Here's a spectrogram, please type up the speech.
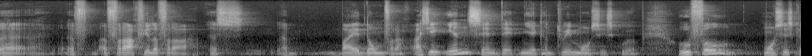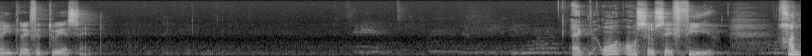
'n vraag vir julle vra is 'n baie dom vraag. As jy 1 sent het en jy kan 2 mossies koop, hoeveel mossies kan jy kry vir 2 sent? Ek on, ons sou sê 4. Gaan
